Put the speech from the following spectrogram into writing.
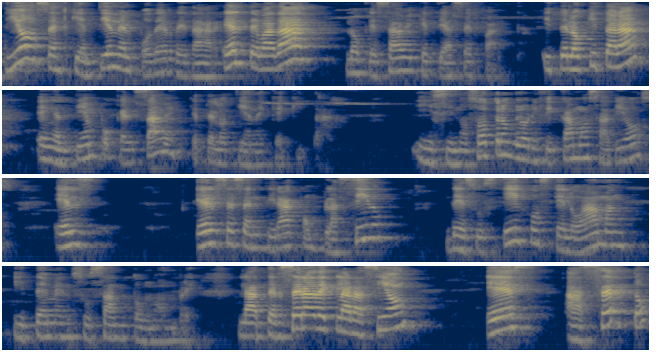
Dios es quien tiene el poder de dar. Él te va a dar lo que sabe que te hace falta y te lo quitará en el tiempo que Él sabe que te lo tiene que quitar. Y si nosotros glorificamos a Dios, Él, Él se sentirá complacido de sus hijos que lo aman y temen su santo nombre. La tercera declaración es acepto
